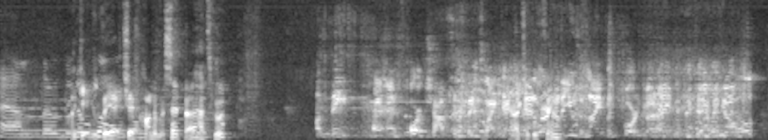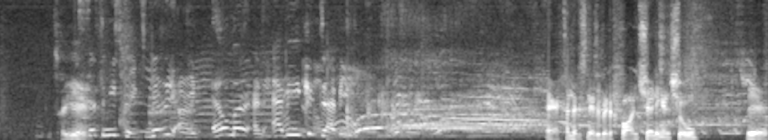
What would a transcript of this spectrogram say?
I get your VHF 100% there, that's good. beef and pork chops and things like that. That's you a good gotta learn thing. how to use a knife and fork, all right? There we go. So yeah, Sesame Street's very own Elmo and Abby Cadabby. yeah, I just needs a bit of fine tuning and she'll, yeah,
